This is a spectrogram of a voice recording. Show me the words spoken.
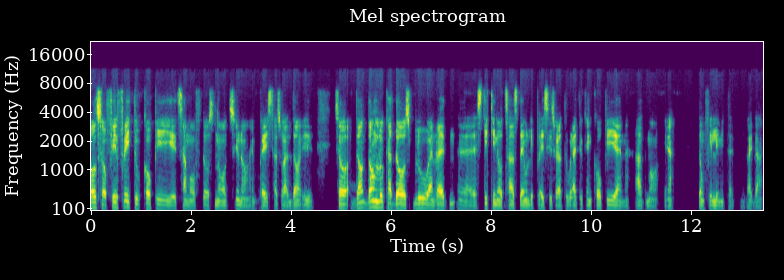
Also, feel free to copy some of those notes, you know, and paste as well. Don't, you- so don't don't look at those blue and red uh, sticky notes as the only places where to write. You can copy and add more. Yeah, don't feel limited by that.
